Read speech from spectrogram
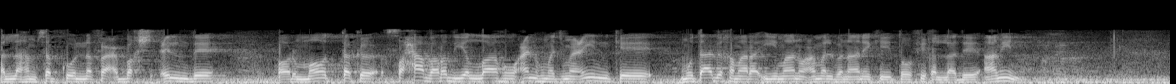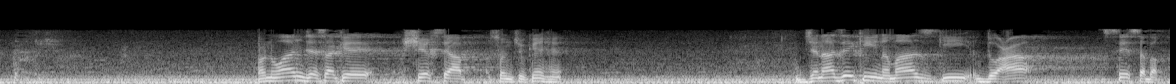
اللہ ہم سب کو نفع بخش، علم دے۔ اور موت تک صحابہ رضی اللہ عنہم اجمعین کے مطابق ہمارا ایمان و عمل بنانے کی توفیق اللہ دے، آمین۔ عنوان جیسا کہ شیخ سے آپ سن چکے ہیں، جنازے کی نماز کی دعا سے سبق۔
